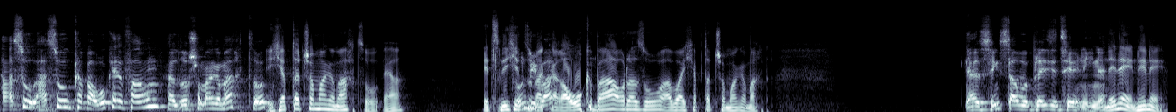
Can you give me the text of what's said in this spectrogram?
hast du, hast du Karaoke-Erfahrung? Also schon mal gemacht? So? Ich habe das schon mal gemacht, so, ja. Jetzt nicht in Und so einer Karaoke-Bar oder so, aber ich habe das schon mal gemacht. Ja, Singstar with Playsee zählt nicht, ne? Nee, nee, nee, nee.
